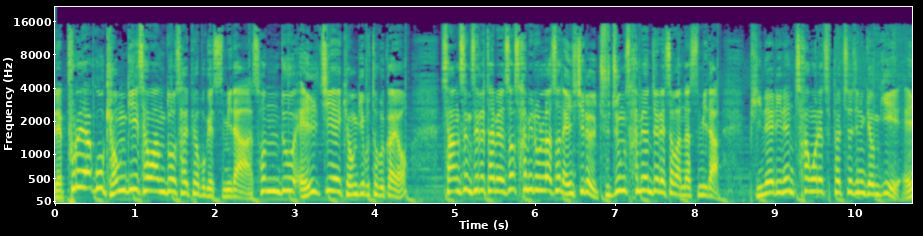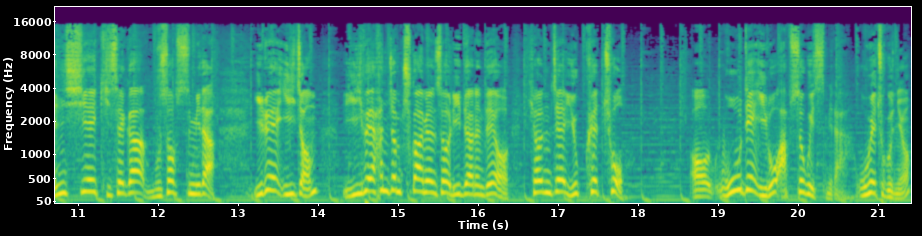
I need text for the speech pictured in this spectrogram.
네, 프로야구 경기 상황도 살펴보겠습니다. 선두 LG의 경기부터 볼까요? 상승세를 타면서 3위 올라선 NC를 주중 3연전에서 만났습니다. 비 내리는 창원에서 펼쳐지는 경기 NC의 기세가 무섭습니다. 1회 2점, 2회 1점 추가하면서 리드하는데요. 현재 6회 초 어, 5대 2로 앞서고 있습니다. 5회 초군요.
